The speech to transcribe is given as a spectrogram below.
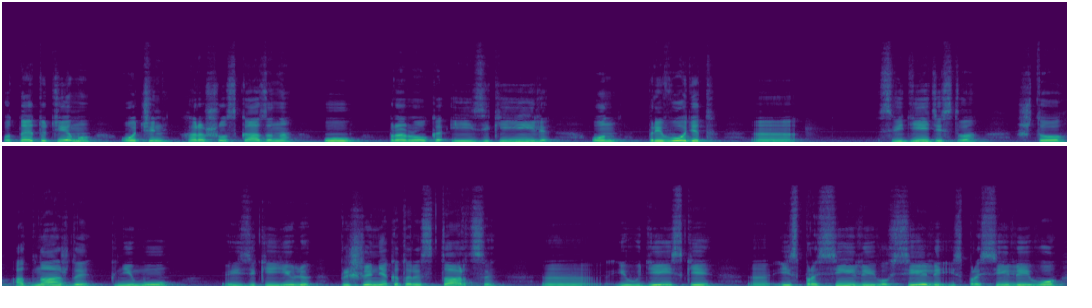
Вот на эту тему очень хорошо сказано у пророка Иезекииля. Он приводит э, свидетельство, что однажды к нему, Иезекиилю, пришли некоторые старцы э, иудейские, и спросили его, сели и спросили его,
